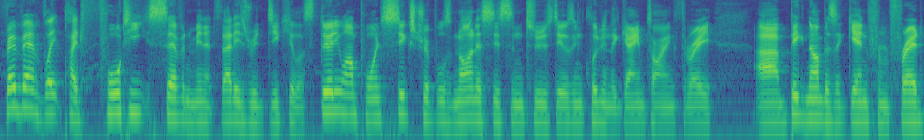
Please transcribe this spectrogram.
Fred VanVleet played 47 minutes. That is ridiculous. 31 points, 6 triples, 9 assists, and 2 steals, including the game tying 3. Um, big numbers again from Fred,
